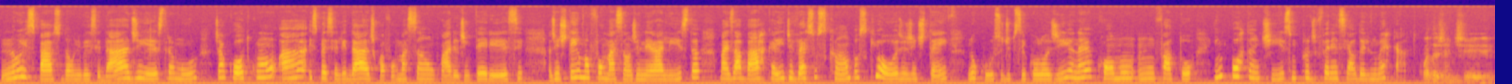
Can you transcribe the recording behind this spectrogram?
no espaço da universidade e extramuro, de acordo com a especialidade, com a formação, com a área de interesse. A gente tem uma formação generalista, mas abarca aí diversos campos que hoje a gente tem no curso de psicologia, né, como um fator importantíssimo para o diferencial dele no mercado. Quando a gente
